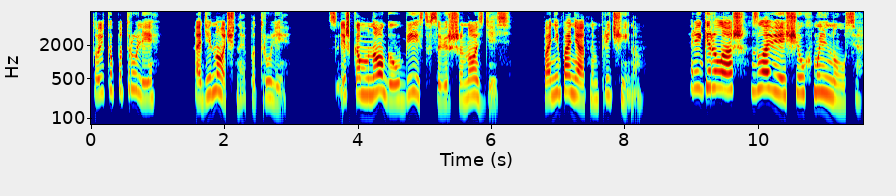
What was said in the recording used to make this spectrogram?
Только патрули, одиночные патрули. Слишком много убийств совершено здесь по непонятным причинам. Ригерлаш зловеще ухмыльнулся.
